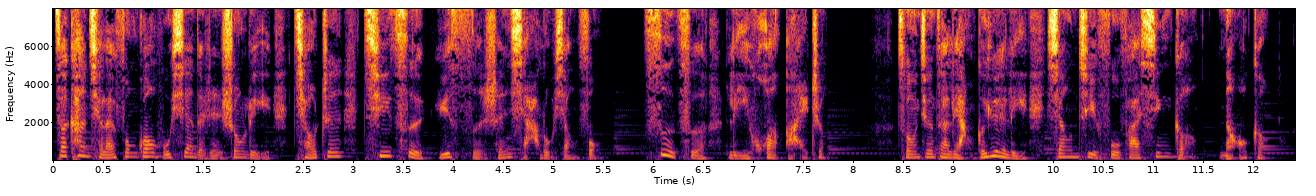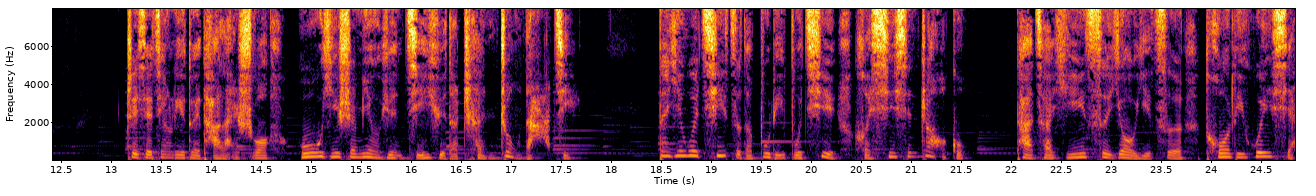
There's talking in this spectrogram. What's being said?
在看起来风光无限的人生里，乔真七次与死神狭路相逢，四次罹患癌症。曾经在两个月里相继复发心梗、脑梗，这些经历对他来说无疑是命运给予的沉重打击。但因为妻子的不离不弃和悉心照顾，他才一次又一次脱离危险，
